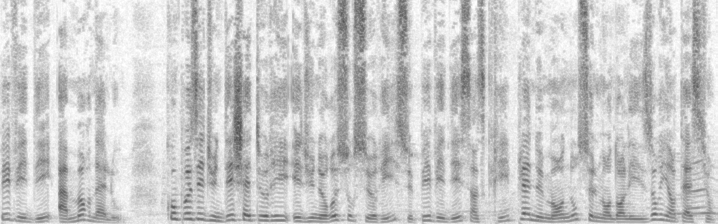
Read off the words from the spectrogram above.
PVD à Mornalo. Composé d'une déchetterie et d'une ressourcerie, ce PVD s'inscrit pleinement non seulement dans les orientations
